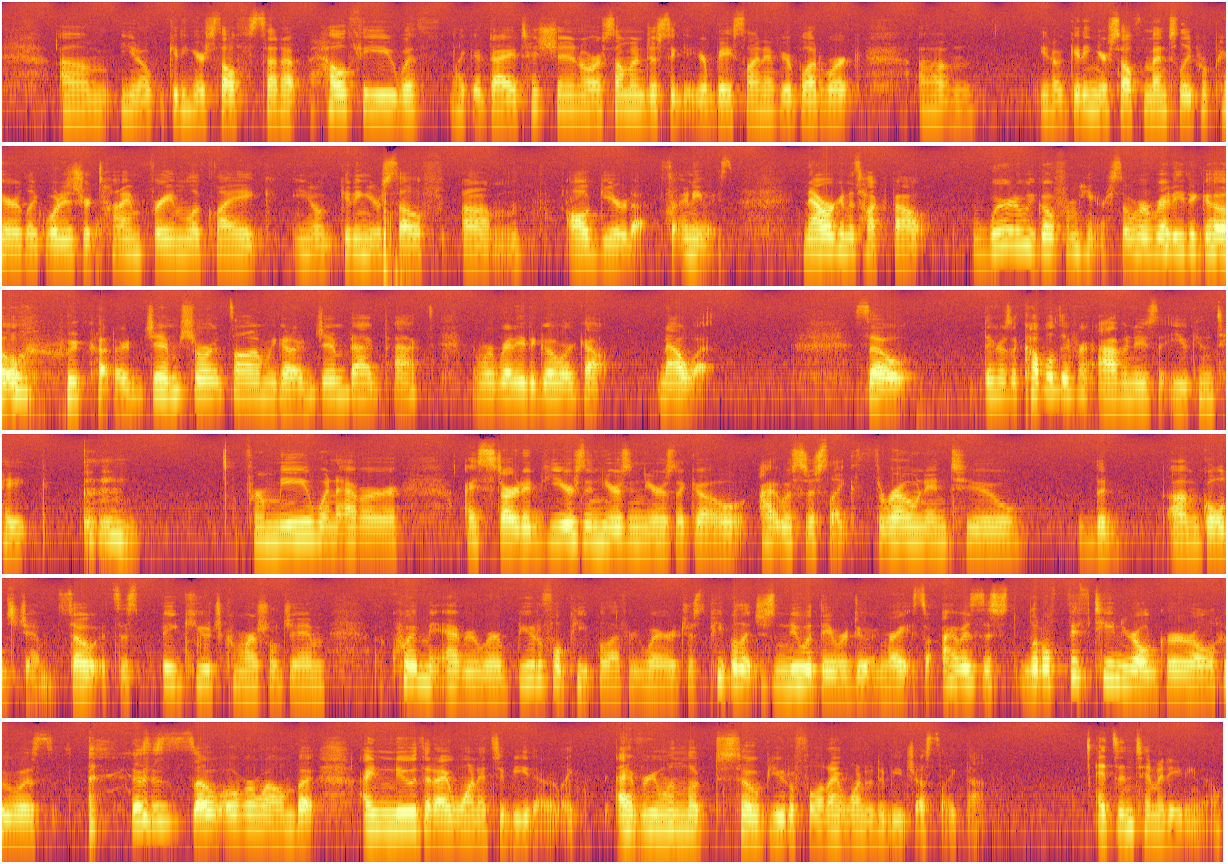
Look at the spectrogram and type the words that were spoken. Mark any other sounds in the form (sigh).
um, you know, getting yourself set up healthy with like a dietitian or someone just to get your baseline of your blood work. Um, you know, getting yourself mentally prepared. Like, what does your time frame look like? You know, getting yourself um, all geared up. So, anyways, now we're going to talk about where do we go from here. So we're ready to go. (laughs) We've got our gym shorts on. We got our gym bag packed, and we're ready to go work out. Now what? So there's a couple different avenues that you can take. (clears throat) for me, whenever I started years and years and years ago, I was just like thrown into the um, Gold's Gym. So it's this big, huge commercial gym, equipment everywhere, beautiful people everywhere, just people that just knew what they were doing, right? So I was this little 15 year old girl who was (laughs) so overwhelmed, but I knew that I wanted to be there. Like everyone looked so beautiful, and I wanted to be just like that. It's intimidating though.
